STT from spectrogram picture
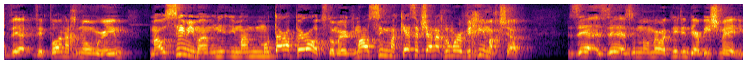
ו, ופה אנחנו אומרים מה עושים עם, עם מותר הפירות, זאת אומרת מה עושים עם הכסף שאנחנו מרוויחים עכשיו? זה, זה, זה אומר מתניתין דרבי ישמעאלי.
